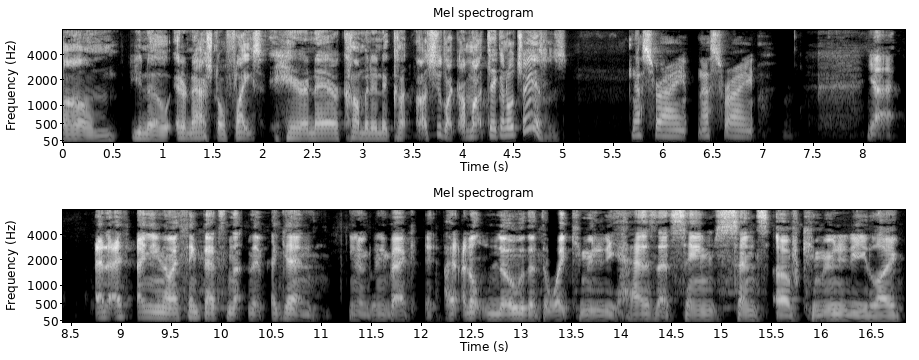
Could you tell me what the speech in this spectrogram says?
um, you know, international flights here and there coming in the. coun- uh, She's like, I'm not taking no chances. That's right. That's right. Yeah, and I, and you know, I think that's not again. You know, getting back, I, I don't know that the white community has that same sense of community like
